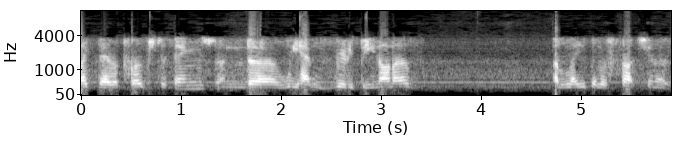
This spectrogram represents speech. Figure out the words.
like their approach to things. And uh, we haven't really been on a a label as such in, a,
